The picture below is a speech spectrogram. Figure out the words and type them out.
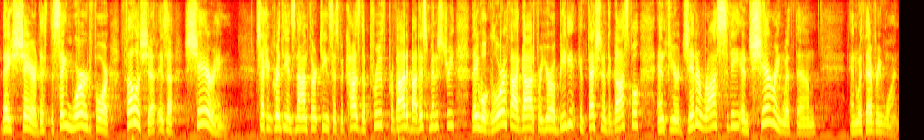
they shared. The, the same word for fellowship is a sharing. 2 Corinthians 9:13 says because the proof provided by this ministry they will glorify God for your obedient confession of the gospel and for your generosity in sharing with them and with everyone.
